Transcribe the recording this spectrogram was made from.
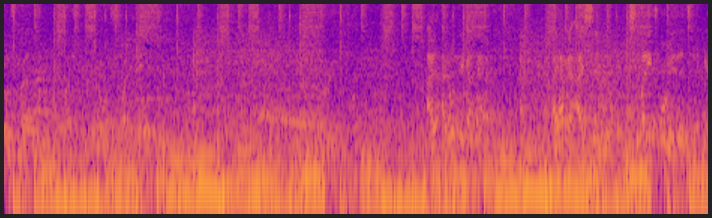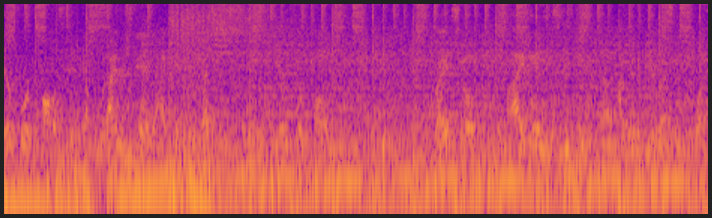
Those are my legitimate questions that I want to answer. I, I don't think I have. I haven't. I said that somebody told me that it's an airport policy. Now, from what I understand, I can't get arrested it's an airport policy. Right? So if I hand these newspapers out, uh, I'm going to be arrested for what?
